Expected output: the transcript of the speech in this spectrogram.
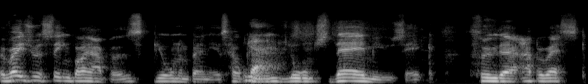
Erasure is seen by ABBA's Bjorn and Benny as helping Yeah. relaunch their music through their ABBA-esque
